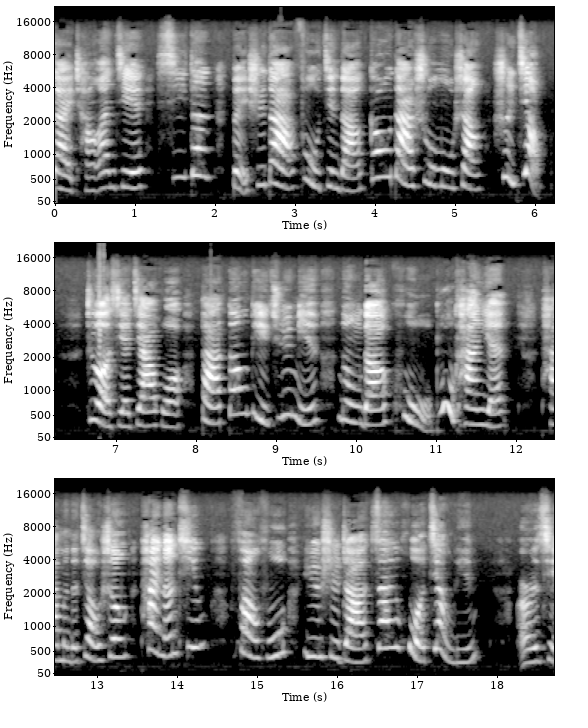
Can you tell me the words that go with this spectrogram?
在长安街、西单、北师大附近的高大树木上睡觉。这些家伙把当地居民弄得苦不堪言，他们的叫声太难听。仿佛预示着灾祸降临，而且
